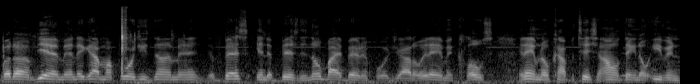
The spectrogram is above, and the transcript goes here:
but um, yeah, man, they got my 4Gs done, man. The best in the business. Nobody better than Forgiato. It ain't even close. It ain't no competition. I don't think no even.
